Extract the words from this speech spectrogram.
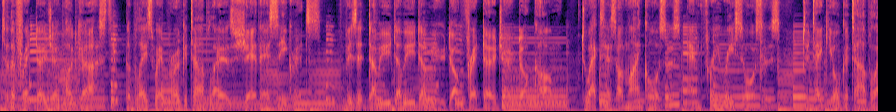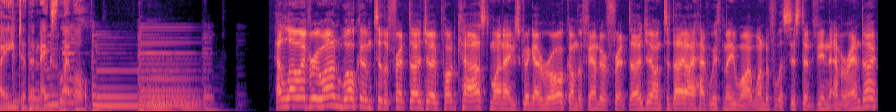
to the Fret Dojo podcast, the place where pro guitar players share their secrets. Visit www.fretdojo.com to access online courses and free resources to take your guitar playing to the next level. Hello, everyone. Welcome to the Fret Dojo podcast. My name's Greg O'Rourke. I'm the founder of Fret Dojo, and today I have with me my wonderful assistant, Vin Amirando.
